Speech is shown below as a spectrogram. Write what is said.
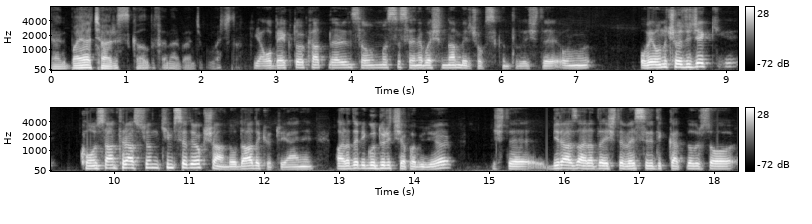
yani bayağı çaresiz kaldı Fener bence bu maçta. Ya o backdoor katların savunması sene başından beri çok sıkıntılı. İşte onu o ve onu çözecek konsantrasyon kimse de yok şu anda. O daha da kötü. Yani arada bir Guduric yapabiliyor. İşte biraz arada işte Veseli dikkatli olursa o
